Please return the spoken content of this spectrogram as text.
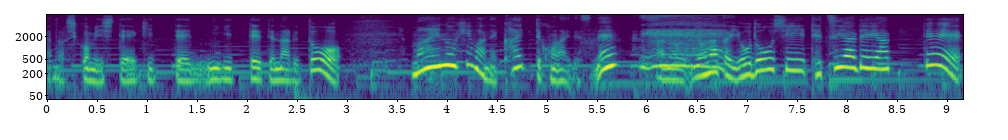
あの仕込みして切って握ってってなると前の日はね帰ってこないですね。あの夜中夜通し徹夜でやって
